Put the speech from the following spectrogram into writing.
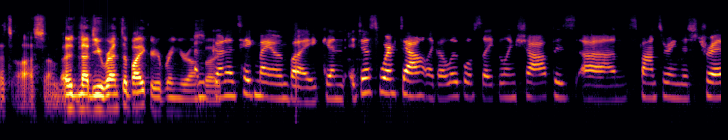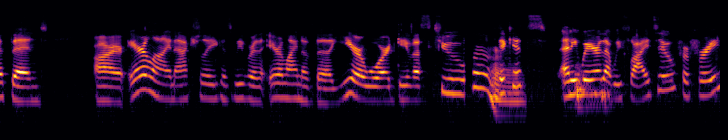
That's awesome. Uh, now, do you rent a bike or you bring your own bike? I'm bike? gonna take my own bike, and it just worked out. Like a local cycling shop is um, sponsoring this trip, and our airline actually, because we were the airline of the year award, gave us two Hmm. tickets anywhere that we fly to for free.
